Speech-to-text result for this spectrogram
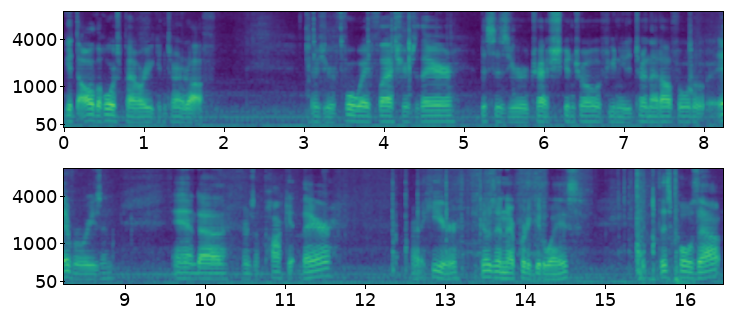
get to all the horsepower, you can turn it off. There's your four-way flashers there. This is your traction control if you need to turn that off for whatever reason. And uh, there's a pocket there, right here. It goes in there pretty good ways. This pulls out,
